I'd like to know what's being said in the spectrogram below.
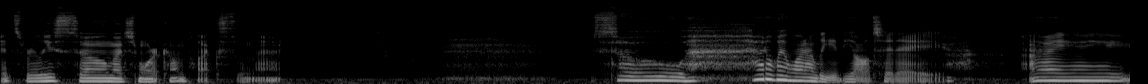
It's really so much more complex than that. So, how do I want to leave y'all today? I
